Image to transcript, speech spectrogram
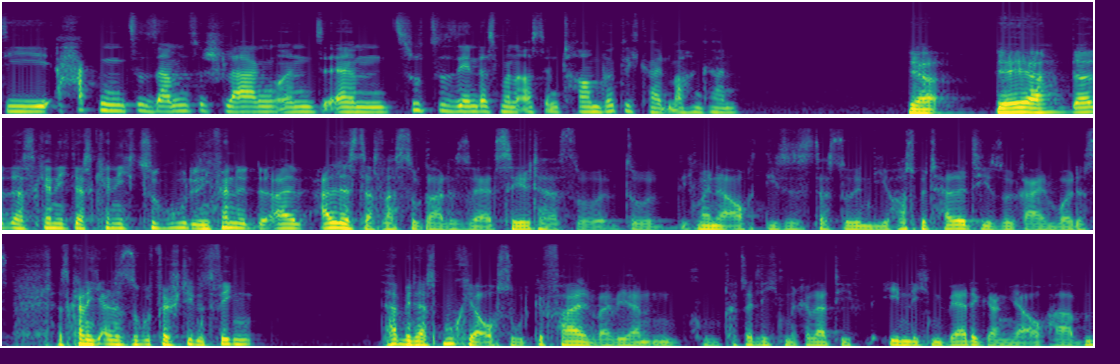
die Hacken zusammenzuschlagen und ähm, zuzusehen, dass man aus dem Traum Wirklichkeit machen kann. Ja, ja, ja, das kenne ich, das kenne ich zu gut. Und ich finde alles das, was du gerade so erzählt hast, so, so, ich meine auch dieses, dass du in die Hospitality so rein wolltest, das kann ich alles so gut verstehen. Deswegen hat mir das Buch ja auch so gut gefallen, weil wir ja einen, tatsächlich einen relativ ähnlichen Werdegang ja auch haben.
